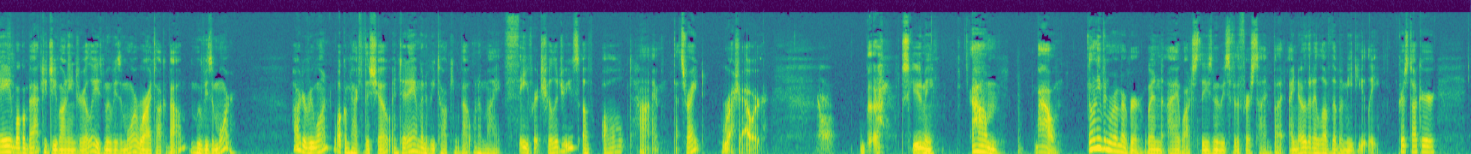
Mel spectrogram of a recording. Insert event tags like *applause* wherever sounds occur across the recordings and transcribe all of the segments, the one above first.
Hey, and welcome back to Giovanni and Drilli's Movies and More, where I talk about movies and more. Alright, everyone, welcome back to the show, and today I'm going to be talking about one of my favorite trilogies of all time. That's right, Rush Hour. Ugh, *sighs* excuse me. Um, wow. Don't even remember when I watched these movies for the first time, but I know that I love them immediately. Chris Tucker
